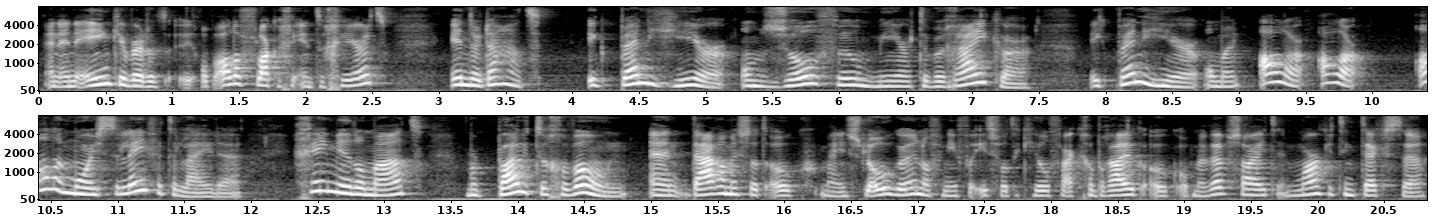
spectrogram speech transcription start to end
en in één keer werd het op alle vlakken geïntegreerd. Inderdaad, ik ben hier om zoveel meer te bereiken. Ik ben hier om mijn aller, aller, allermooiste leven te leiden. Geen middelmaat, maar buitengewoon. En daarom is dat ook mijn slogan, of in ieder geval iets wat ik heel vaak gebruik, ook op mijn website in marketingteksten.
